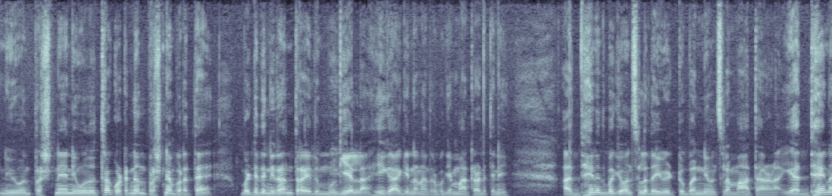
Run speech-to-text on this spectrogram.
ನೀವು ಒಂದು ಪ್ರಶ್ನೆ, ನೀವು ಒಂದು ಉತ್ತರ ಕೊಟ್ಟರೆ ಇನ್ನೊಂದು ಪ್ರಶ್ನೆ ಬರುತ್ತೆ. ಬಟ್ ಇದು ನಿರಂತರ, ಇದು ಮುಗಿಯಲ್ಲ. ಹೀಗಾಗಿ ನಾನು ಅದ್ರ ಬಗ್ಗೆ ಮಾತಾಡ್ತೀನಿ. ಅಧ್ಯಯನದ ಬಗ್ಗೆ ಒಂದು ಸಲ ದಯವಿಟ್ಟು ಬನ್ನಿ ಒಂದು ಸಲ ಮಾತಾಡೋಣ. ಈ ಅಧ್ಯಯನ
